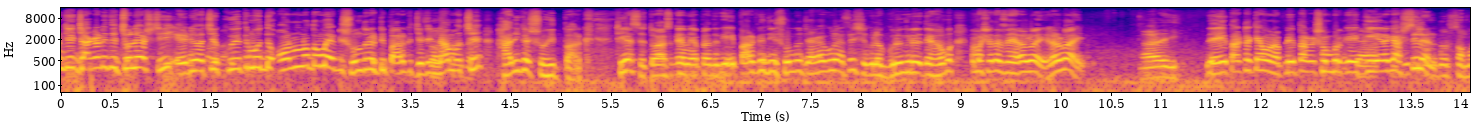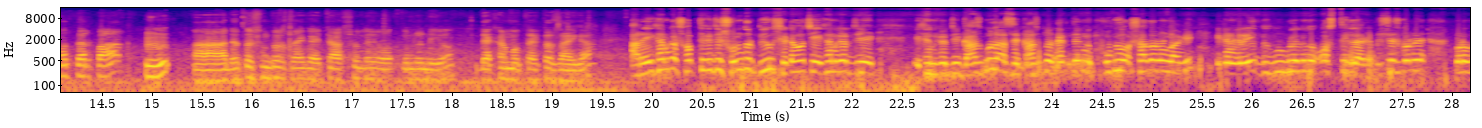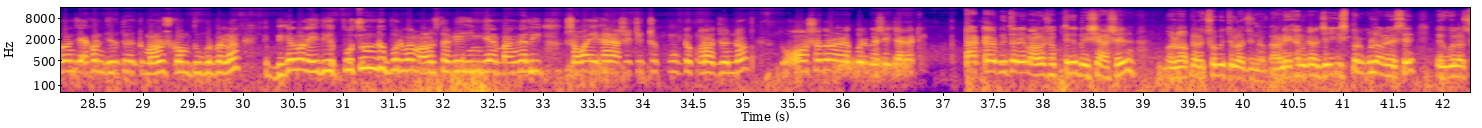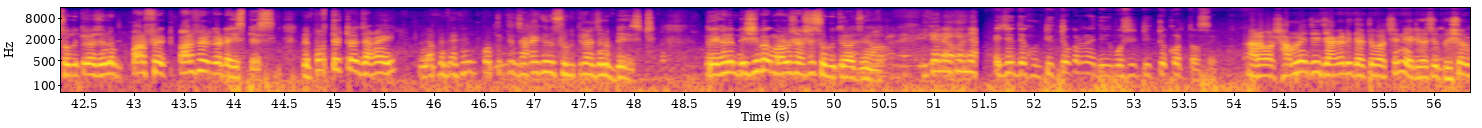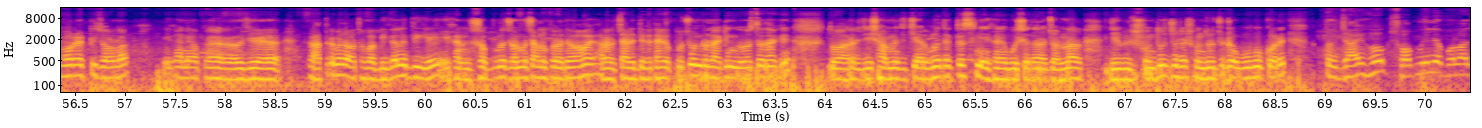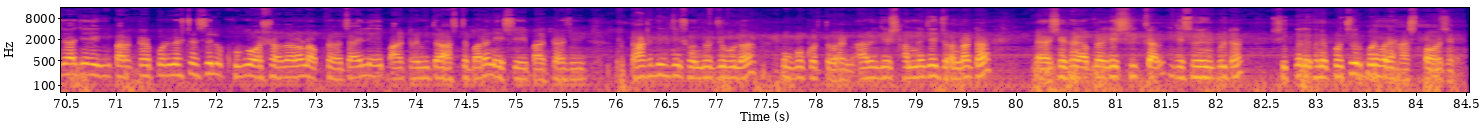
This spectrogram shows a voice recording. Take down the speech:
এখন যে জায়গাটিতে চলে আসছি এটি হচ্ছে কুয়েতের মধ্যে অন্যতম একটি সুন্দর একটি পার্ক যেটির নাম হচ্ছে হাদিকা শহীদ পার্ক। ঠিক আছে? তো আজকে আমি আপনাদেরকে এই পার্কের যে সুন্দর জায়গাগুলো আছে সেগুলো ঘুরে ঘুরে দেখাবো। আমার সাথে আছে হেলাল ভাই। হেলাল ভাই? এই। পার্কটা কেমন? আপনি এই পার্ক সম্পর্কে কি এর আগে আসছিলেন? সুন্দর চমৎকার পার্ক। হুম। আর এত সুন্দর জায়গা এটা আসলে অতুলনীয়। দেখার মতো একটা জায়গা। আর এখানকার সব থেকে যে সুন্দর ভিউ সেটা হচ্ছে এখানকার যে এখানকার যে গাছগুলো আছে, গাছগুলো দেখতে খুবই অসাধারণ লাগে। এখানকার এই ভিউগুলো কিন্তু অস্থির লাগে। বিশেষ করে মনে করেন যে এখন যেহেতু একটু মানুষ কম দুপুরবেলা বিকেলবেলা এইদিকে প্রচণ্ড পরিমাণ মানুষ থাকে, ইন্ডিয়ান, বাঙালি, সবাই এখানে আসে টিকটক টিকটক করার জন্য। তো অসাধারণ একটা পরিবেশ এই জায়গাটি। পার্কটার ভিতরে মানুষ সব থেকে বেশি আসে হলো আপনার ছবি তোলার জন্য। কারণ এখানকার যে স্পটগুলো রয়েছে এগুলো ছবি তোলার জন্য পারফেক্ট পারফেক্ট একটা স্পেস মানে প্রত্যেকটা জায়গায় মানে আপনি দেখেন প্রত্যেকটা জায়গায় কিন্তু ছবি তোলার জন্য বেস্ট তো এখানে বেশিরভাগ মানুষ আসে ছবি তোলার জন্য। এখানে এখানে এই যে দেখুন, টিকটকাররা এদিকে বসে টিকটক করতেছে। আর আবার সামনে যে জায়গাটি দেখতে পাচ্ছেন, এটি হচ্ছে বিশাল বড় একটি ঝর্ণা। এখানে আপনার ওই যে রাত্রেবেলা অথবা বিকালের দিকে এখানে সবগুলো ঝর্ণা চালু করে দেওয়া হয়, আর চারিদিকে থাকে প্রচণ্ড লাইটিং ব্যবস্থা থাকে। তো আর যে সামনে যে চেয়ারগুলো দেখতেছেন, এখানে বসে তারা ঝর্ণার যে সৌন্দর্যটা সৌন্দর্যটা উপভোগ করে। তো যাই হোক, সব মিলে বলা যায় যে এই পার্কটার পরিবেশটা ছিল খুবই অসাধারণ। আপনারা চাইলে এই পার্কটার ভিতরে আসতে পারেন, এসে এই পার্কটা যে প্রাকৃতিক যে সৌন্দর্যগুলো উপভোগ করতে পারেন। আর যে সামনে যে ঝর্ণাটা সেখানে আপনার যে শীতকাল যে সুইমিং পুলটা শীতকালে এখানে প্রচুর পরিমাণে হাঁস পাওয়া যায়।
